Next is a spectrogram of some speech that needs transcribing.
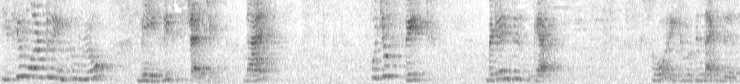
if you want to improve your basic stretching, then put your feet between this gap. So it will be like this.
